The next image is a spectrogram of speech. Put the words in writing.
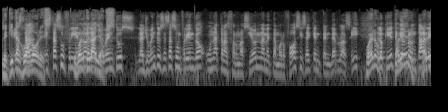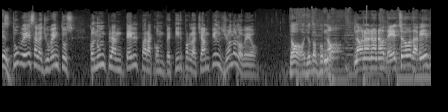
le quitan jugadores. Está sufriendo la Juventus. La Juventus está sufriendo una transformación, una metamorfosis, hay que entenderlo así. Bueno, Lo que yo te quiero preguntar, Alex, ¿tú ves a la Juventus con un plantel para competir por la Champions? Yo no lo veo. No, yo tampoco. No, no, no, no. no. De hecho, David,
